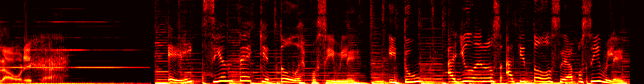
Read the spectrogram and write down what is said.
La Oreja. Él siente que todo es posible. Y tú, ayúdanos a que todo sea posible.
